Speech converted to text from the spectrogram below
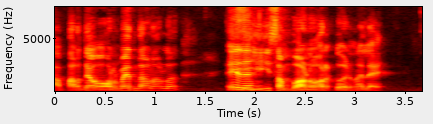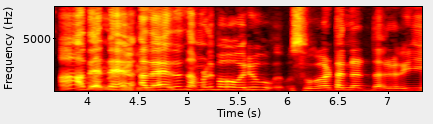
ആ പറഞ്ഞ ഓർമ്മ എന്താണുള്ളത്? ഈ സംഭവമാണ് ഓർക്ക് വരുന്നത് അല്ലേ? ആ അത് തന്നെ. അതായത് നമ്മളിപ്പോൾ ഒരു സുഖേട്ടന്റെ ഈ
